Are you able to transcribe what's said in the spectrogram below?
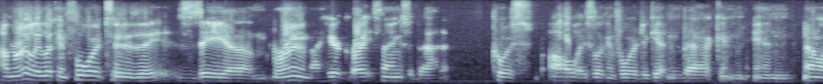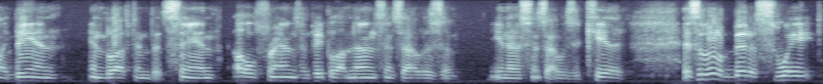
I'm really looking forward to the the um, room. I hear great things about it. Of course, always looking forward to getting back and, and not only being in Bluffton, but seeing old friends and people I've known since I was a you know since I was a kid. It's a little bittersweet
